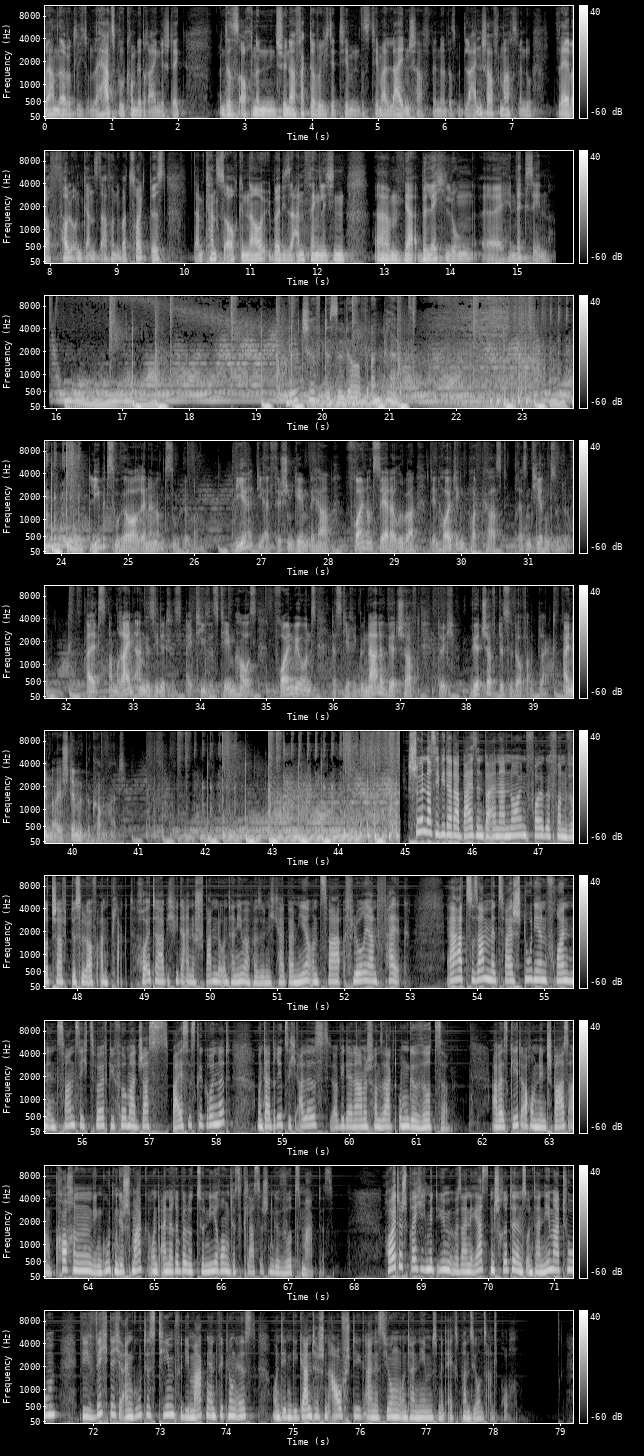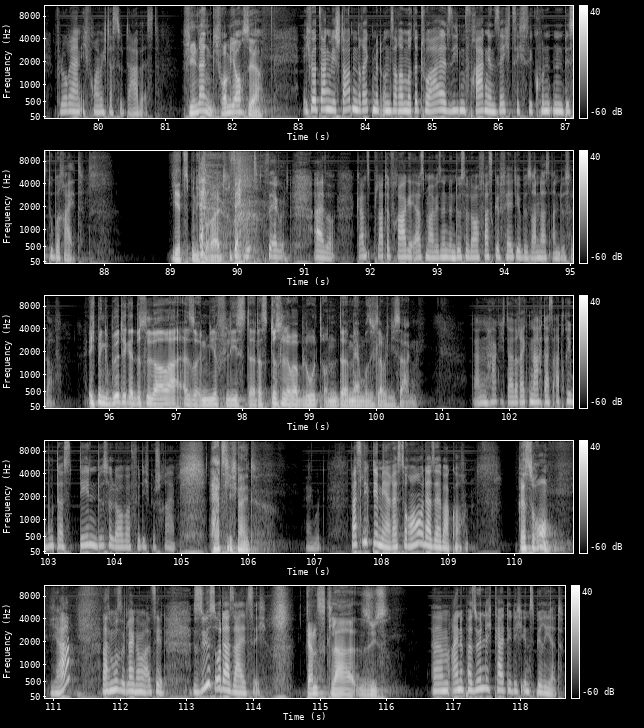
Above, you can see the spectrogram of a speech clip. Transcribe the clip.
Wir haben da wirklich unser Herzblut komplett reingesteckt. Und das ist auch ein schöner Faktor, wirklich der Thema, das Thema Leidenschaft. Wenn du etwas mit Leidenschaft machst, wenn du selber voll und ganz davon überzeugt bist, dann kannst du auch genau über diese anfänglichen ähm, ja, Belächelungen äh, hinwegsehen. Wirtschaft Düsseldorf am Platz. Liebe Zuhörerinnen und Zuhörer, wir, die iFishing GmbH, freuen uns sehr darüber, den heutigen Podcast präsentieren zu dürfen. Als am Rhein angesiedeltes IT-Systemhaus freuen wir uns, dass die regionale Wirtschaft durch Wirtschaft Düsseldorf Unplugged eine neue Stimme bekommen hat. Schön, dass Sie wieder dabei sind bei einer neuen Folge von Wirtschaft Düsseldorf Unplugged. Heute habe ich wieder eine spannende Unternehmerpersönlichkeit bei mir und zwar Florian Falk. Er hat zusammen mit zwei Studienfreunden in 2012 die Firma Just Spices gegründet und da dreht sich alles, wie der Name schon sagt, um Gewürze. Aber es geht auch um den Spaß am Kochen, den guten Geschmack und eine Revolutionierung des klassischen Gewürzmarktes. Heute spreche ich mit ihm über seine ersten Schritte ins Unternehmertum, wie wichtig ein gutes Team für die Markenentwicklung ist und den gigantischen Aufstieg eines jungen Unternehmens mit Expansionsanspruch. Florian, ich freue mich, dass du da bist. Vielen Dank, ich freue mich auch sehr. Ich würde sagen, wir starten direkt mit unserem Ritual. Sieben Fragen in 60 Sekunden. Bist du bereit? Jetzt bin ich bereit. sehr gut, sehr gut. Also, ganz platte Frage erstmal. Wir sind in Düsseldorf. Was gefällt dir besonders an Düsseldorf? Ich bin gebürtiger Düsseldorfer, also in mir fließt äh, das Düsseldorfer Blut und äh, mehr muss ich, glaube ich, nicht sagen. Dann hake ich da direkt nach das Attribut, das den Düsseldorfer für dich beschreibt. Herzlichkeit. Sehr gut. Was liegt dir mehr, Restaurant oder selber kochen? Restaurant. Ja? Das musst du gleich nochmal erzählen. Süß oder salzig? Ganz klar süß. Ähm, eine Persönlichkeit, die dich inspiriert?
